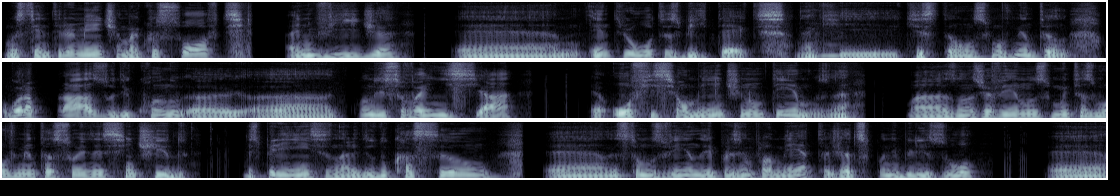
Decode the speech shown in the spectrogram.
como citei anteriormente, a Microsoft, a Nvidia, é, entre outras big techs né, uhum. que, que estão se movimentando. Agora, prazo de quando, uh, uh, quando isso vai iniciar, é, oficialmente não temos, né? Mas nós já vemos muitas movimentações nesse sentido. Experiências na área de educação, é, nós estamos vendo aí, por exemplo, a Meta já disponibilizou é,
